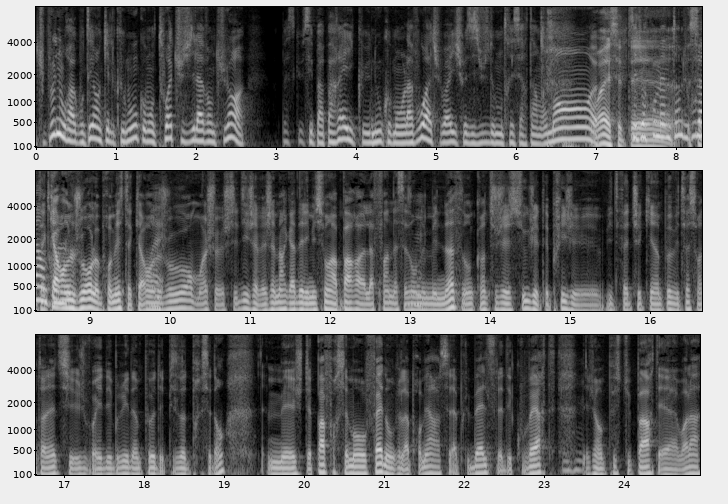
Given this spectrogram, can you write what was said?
tu peux nous raconter en quelques mots comment toi tu vis l'aventure? Parce que c'est pas pareil que nous, comment on la voit, tu vois. Ils choisissent juste de montrer certains moments. Ouais, c'était. Ça dure combien de temps du coup C'était 40 jours, le premier c'était 40 jours. Moi, je, je t'ai dit, j'avais jamais regardé l'émission à part euh, la fin de la saison 2009. Mm. Donc, quand j'ai su que j'étais pris, j'ai vite fait checker un peu, vite fait sur internet si je voyais des brides un peu d'épisodes précédents. Mais j'étais pas forcément au fait. Donc, la première, c'est la plus belle, c'est la découverte. Déjà, en plus, tu partes et euh, voilà.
